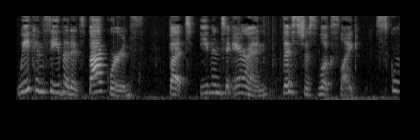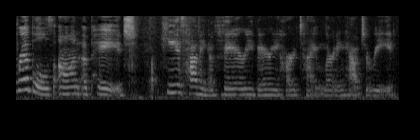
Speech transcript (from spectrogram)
We can see that it's backwards, but even to Aaron, this just looks like scribbles on a page. He is having a very, very hard time learning how to read.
